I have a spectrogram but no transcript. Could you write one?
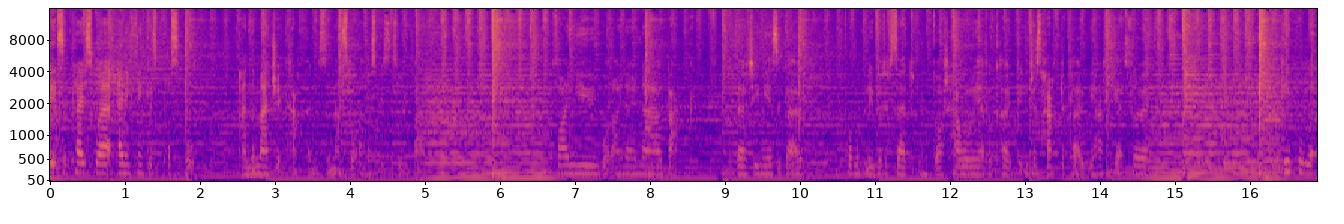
It's a place where anything is possible and the magic happens, and that's what a hospice is all about. If I knew what I know now back 13 years ago, I probably would have said, oh gosh, how will we ever cope? But you just have to cope, you have to get through it. People that,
